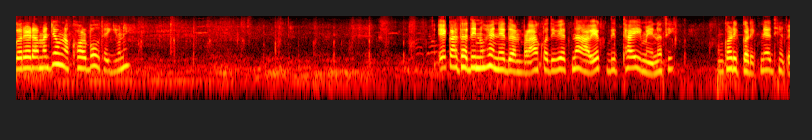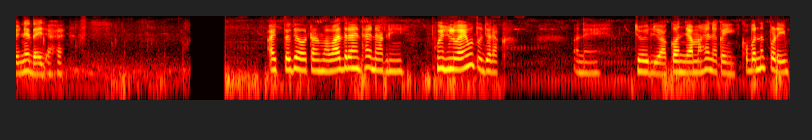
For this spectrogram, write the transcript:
ગરેડામાં જેવું ને ખળ બહુ થઈ ગયું નહીં. એકાધા દીનું હે નેદાન, પણ આખો દી ના આવે. એક દી થાય મેં નથી. ઘડીક ઘડીક નેધ્યું તો નેદાઈ જાય આજ તો જો અટાણમાં વાદળા થાય ને આગળ ફૂંહલું આવ્યું હતું જરાક. અને જોઈ લ્યો આ કંજામાં હે ને કંઈ ખબર નથી પડે એમ.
